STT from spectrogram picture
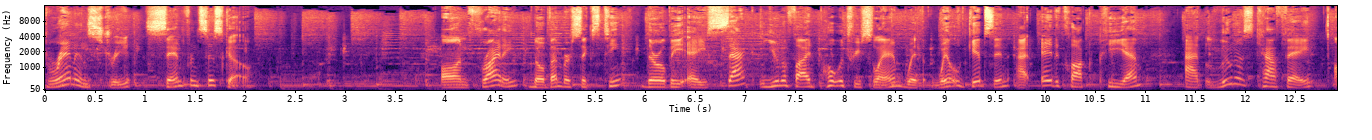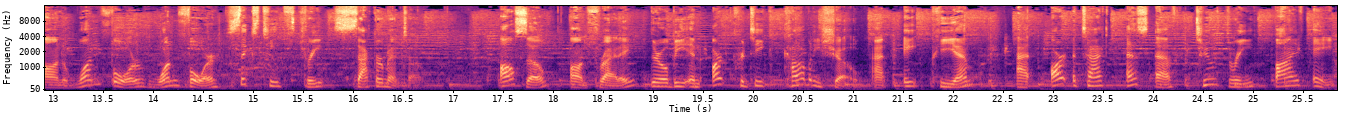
Brannan Street, San Francisco. On Friday, November 16th, there will be a SAC Unified Poetry Slam with Will Gibson at 8 o'clock p.m. at Luna's Cafe on 1414 16th Street, Sacramento. Also, on Friday, there will be an art critique comedy show at 8 p.m. at Art Attack SF 2358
